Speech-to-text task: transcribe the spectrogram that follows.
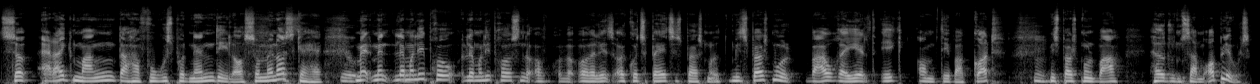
så er der ikke mange, der har fokus på den anden del også, som man også skal have. jo. Men, men lad mig lige prøve, lad mig lige prøve sådan at, at, at, at, at gå tilbage til spørgsmålet. Mit spørgsmål var jo reelt ikke, om det var godt. Mm. Mit spørgsmål var, havde du den samme oplevelse?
